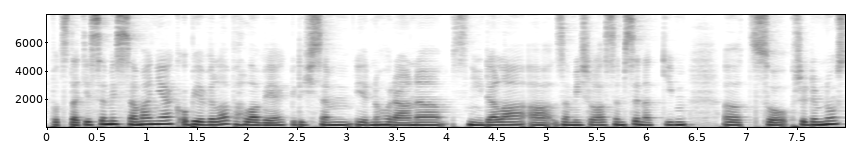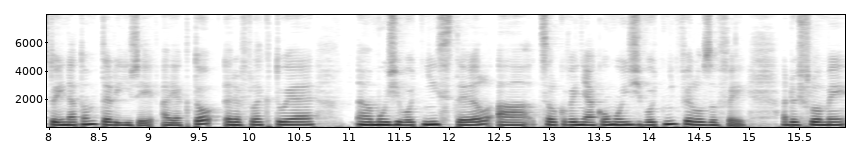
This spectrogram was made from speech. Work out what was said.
v podstatě se mi sama nějak objevila v hlavě, když jsem jednoho rána snídala a zamýšlela jsem se nad tím, eh, co přede mnou stojí na tom telíři a jak to reflektuje můj životní styl a celkově nějakou moji životní filozofii. A došlo mi,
